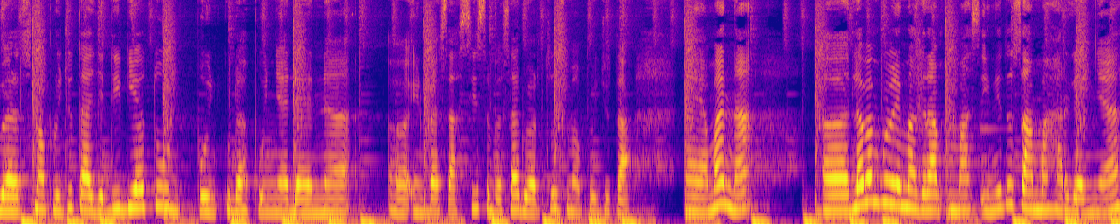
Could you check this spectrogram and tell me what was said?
250 juta. Jadi dia tuh pu udah punya dana uh, investasi sebesar 250 juta. Nah yang mana uh, 85 gram emas ini tuh sama harganya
